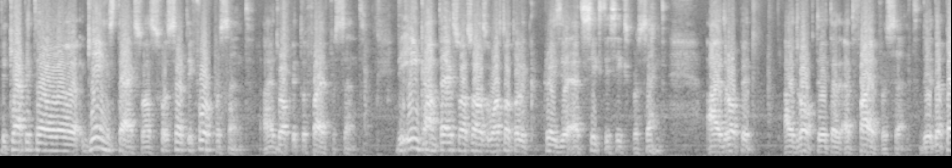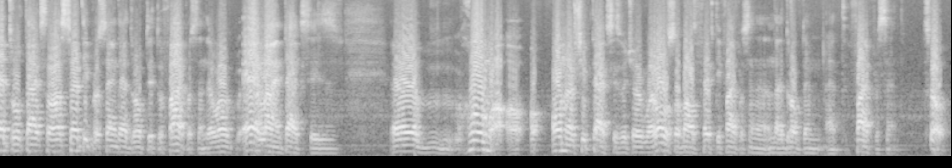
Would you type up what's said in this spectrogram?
The capital uh, gains tax was for 34%. I dropped it to 5%. The income tax was also was totally crazy at 66%. I dropped it I dropped it at, at 5%. The, the petrol tax was 30%, I dropped it to 5%. There were airline taxes, uh, home ownership taxes, which were also about 55%, and I dropped them at 5%. So,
